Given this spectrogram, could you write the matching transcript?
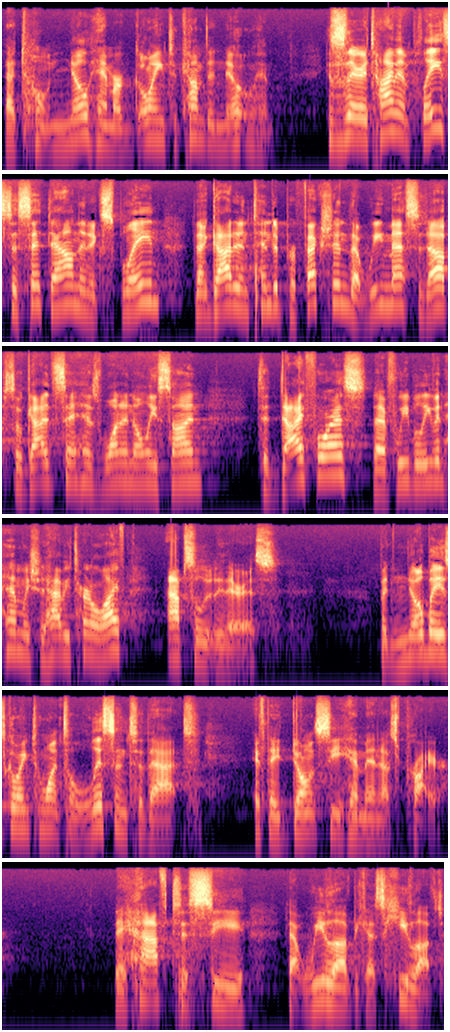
that don't know him are going to come to know him. Because is there a time and place to sit down and explain that God intended perfection, that we messed it up, so God sent his one and only Son to die for us, that if we believe in him, we should have eternal life? Absolutely, there is. But nobody's going to want to listen to that if they don't see him in us prior. They have to see that we love because he loved.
